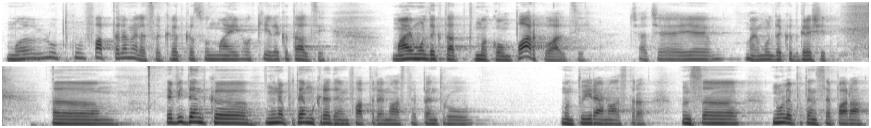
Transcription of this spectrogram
mă lupt cu faptele mele, să cred că sunt mai ok decât alții. Mai mult decât atât mă compar cu alții, ceea ce e mai mult decât greșit. Uh, evident că nu ne putem crede în faptele noastre pentru mântuirea noastră, însă nu le putem separa.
